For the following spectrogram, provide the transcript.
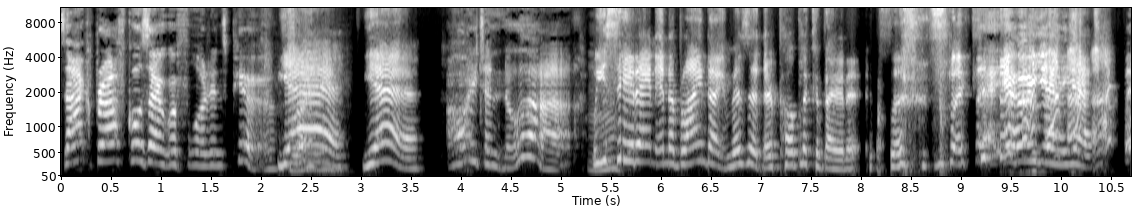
Zach Braff goes out with Florence Pugh. Yeah. Yeah. Oh, I didn't know that. Well, you Mhm. see, it ain't in a blind item, is it? They're public about it. It's, it's like, yeah, yeah, yeah. But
